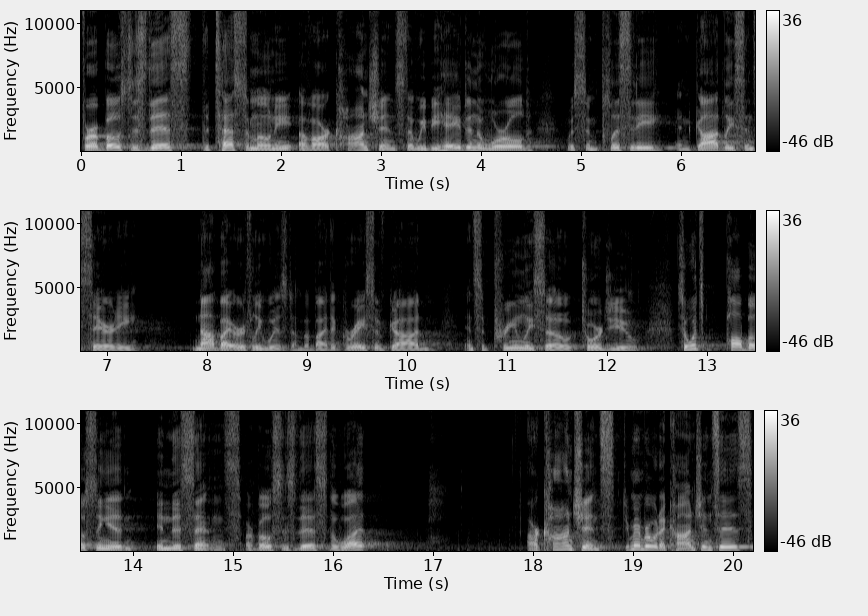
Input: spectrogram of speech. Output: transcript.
For our boast is this, the testimony of our conscience, that we behaved in the world with simplicity and godly sincerity, not by earthly wisdom, but by the grace of God, and supremely so towards you. So, what's Paul boasting in in this sentence? Our boast is this the what? Our conscience. Do you remember what a conscience is?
